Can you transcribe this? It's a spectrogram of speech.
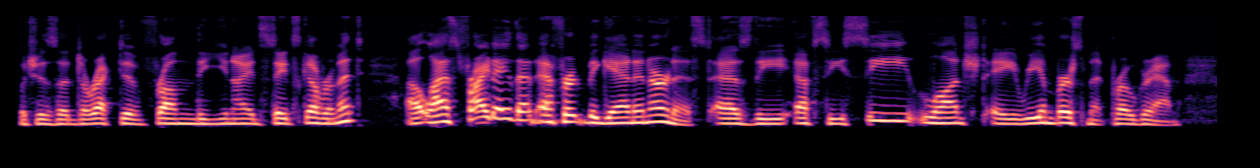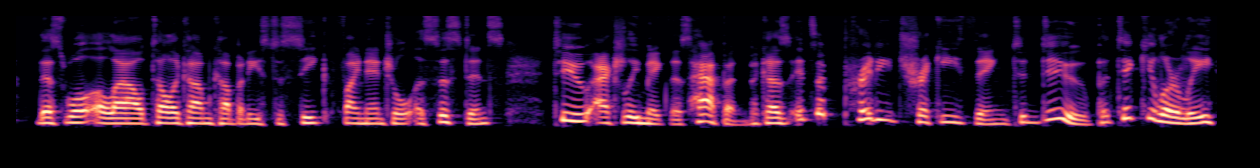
which is a directive from the United States government. Uh, last Friday, that effort began in earnest as the FCC launched a reimbursement program. This will allow telecom companies to seek financial assistance to actually make this happen because it's a pretty tricky thing to do, particularly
